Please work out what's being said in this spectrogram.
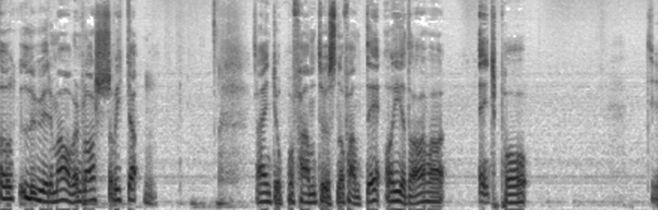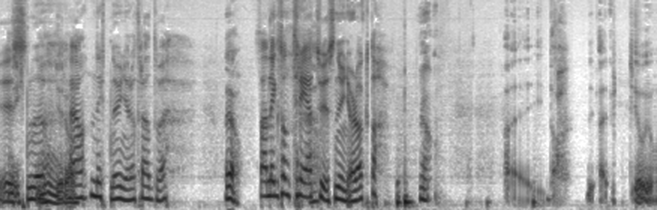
å lure meg over en Lars så vidt, ja. Så jeg endte opp på 5050, og Ida var endte på 1900 og- ja, 1930. Ja. Så jeg ligger sånn 3000 under dere, da. ja. Da. det er jo- Jo.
